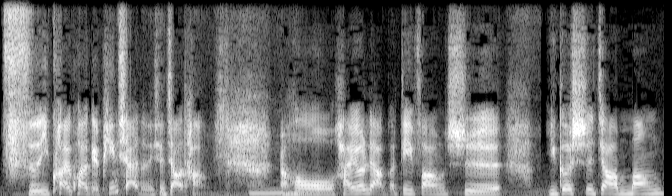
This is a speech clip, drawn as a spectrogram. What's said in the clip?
瓷一块块给拼起来的那些教堂。然后还有两个地方是，一个是叫 Mount。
